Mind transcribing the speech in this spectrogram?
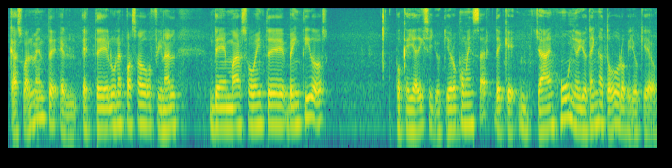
casualmente el este lunes pasado final de marzo 2022 porque ella dice yo quiero comenzar de que ya en junio yo tenga todo lo que yo quiero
